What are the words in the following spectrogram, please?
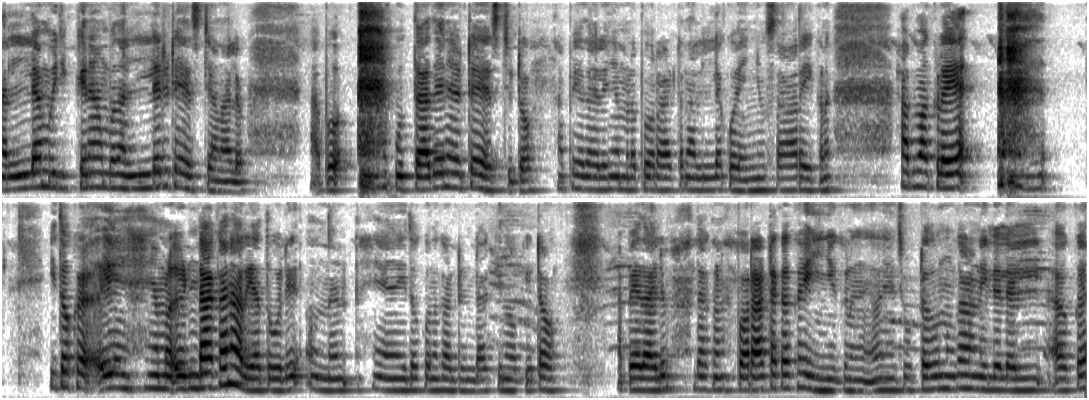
നല്ല മുരിക്കനാകുമ്പോൾ നല്ലൊരു ടേസ്റ്റ് ആണല്ലോ. അപ്പോൾ കുത്താതെ തന്നെ ടേസ്റ്റ് കേട്ടോ അപ്പോൾ ഏതായാലും നമ്മളെ പൊറാട്ട നല്ല കുഴഞ്ഞു സാറയിക്കണം അപ്പോൾ മക്കളെ ഇതൊക്കെ നമ്മൾ ഉണ്ടാക്കാൻ അറിയാത്തോൽ ഒന്ന് ഇതൊക്കെ ഒന്ന് കണ്ടുണ്ടാക്കി നോക്കിട്ടോ. അപ്പോൾ ഏതായാലും ഇതാക്കണം. പൊറാട്ടൊക്കെ കഴിഞ്ഞിക്കണ് ചുട്ടതൊന്നും കാണില്ലല്ലോ. അതൊക്കെ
